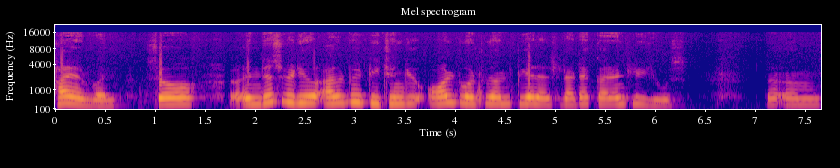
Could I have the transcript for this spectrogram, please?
Hi everyone. So uh, in this video I will be teaching you all 21 PLLs that I currently use. Uh, um,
